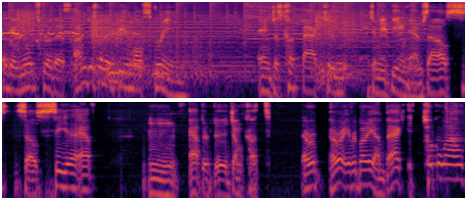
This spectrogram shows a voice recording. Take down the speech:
Okay, you know what? Screw this. I'm just gonna beat him off screen and just cut back to to me beating him. So I'll so I'll see ya after mm, after the jump cut. All right, everybody, I'm back. It took a while,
